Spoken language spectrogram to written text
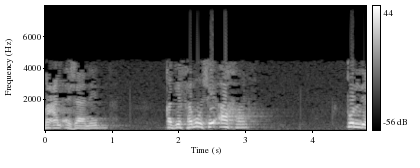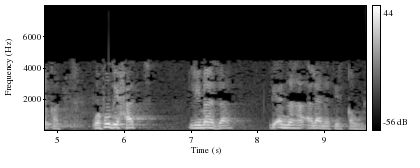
مع الأجانب قد يفهمون شيء آخر. طلقت وفضحت لماذا؟ لأنها ألانت القول.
